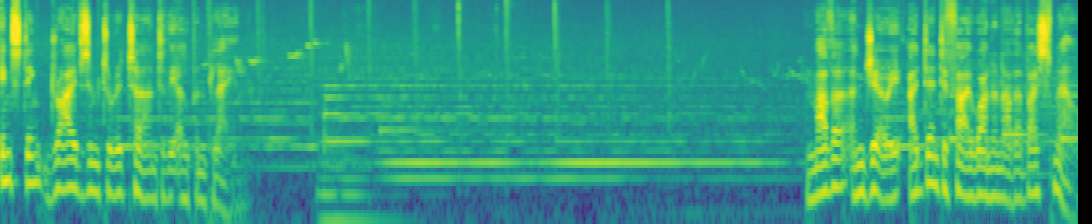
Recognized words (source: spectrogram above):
Instinct drives him to return to the open plain. Mother and Joey identify one another by smell.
